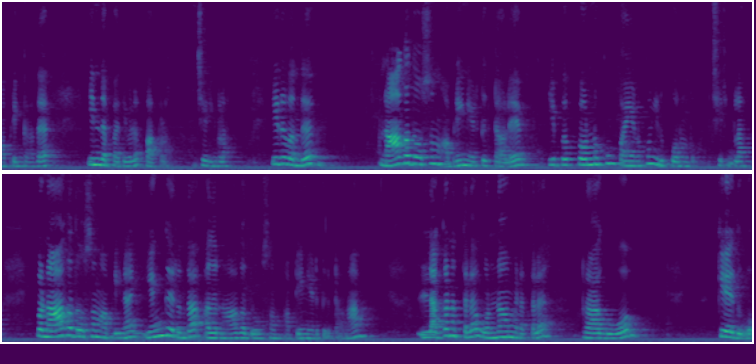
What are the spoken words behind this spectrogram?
அப்படிங்கிறத இந்த பதிவில் பார்க்கலாம். சரிங்களா? இது வந்து நாகதோஷம் அப்படின்னு எடுத்துக்கிட்டாலே இப்போ பொண்ணுக்கும் பையனுக்கும் இது பொருந்தும். சரிங்களா? இப்போ நாகதோஷம் அப்படின்னா எங்கே இருந்தால் அது நாகதோஷம் அப்படின்னு எடுத்துக்கிட்டோன்னா லக்னத்தில் ஒன்றாம் இடத்துல ராகுவோ கேதுவோ.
